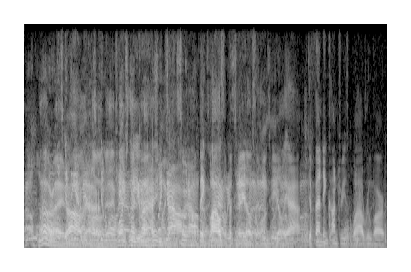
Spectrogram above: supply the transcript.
All right. Oh, yeah. Oh, okay. Watch Thank that you, guy. Hey, my my God, God. yeah, big piles of potatoes and deal, uh, yeah. Defending countries, wow, rhubarb.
